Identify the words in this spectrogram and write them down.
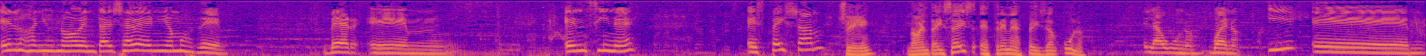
en los años 90, ya veníamos de ver em, en cine Space Jam, Sí. 96 estrena Space Jam 1. la 1. Bueno, y eh,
